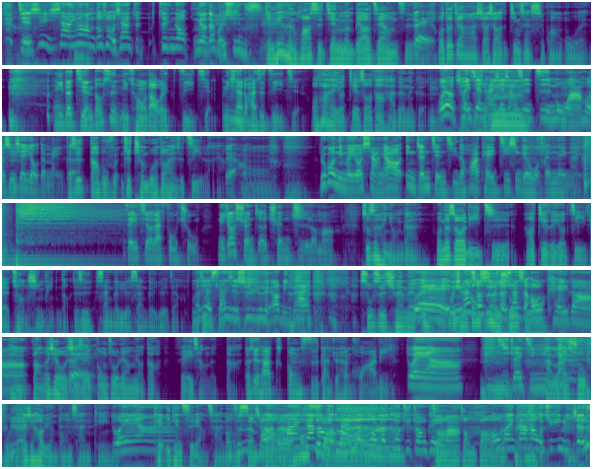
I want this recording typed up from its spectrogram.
解释一下，因为他们都说我现在最最近都没有在回讯息，剪片很花时间，你们不要这样子。对我都叫他小小的精神时光屋。哎，你的剪都是你从头到尾自己剪，你现在都还是自己剪。我后来有接收到他的那个，我有推荐他一些像是字幕啊，或者是一些有的没的。可是大部分就全部都还是自己来啊。对啊，哦，如果你们有想要应征剪辑的话，可以寄信给我跟内内。这一次又在付出，你就选择全职了吗？是不是很勇敢？我那时候离职，然后接着又自己在创新频道，就是三个月、三个月这样。而且三十岁了要离开 舒适圈呢？对、欸、你那时候薪水算是哦 OK 的啊，很棒。而且我其实工作量没有到非常的大，而且他公司感觉很华丽。对啊，纸醉金迷，还蛮舒服的。而且还有员工餐厅，对呀、啊，可以一天吃两餐哦，真的省假的？Oh my god！那我带乐扣了乐扣去装可以吗？装爆！Oh my god！那我去应征。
